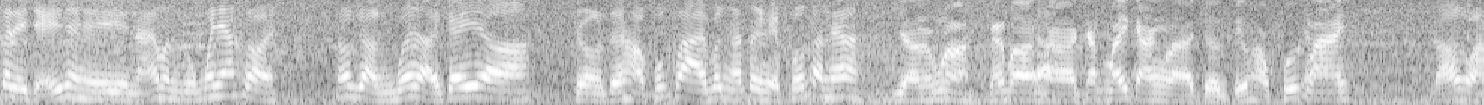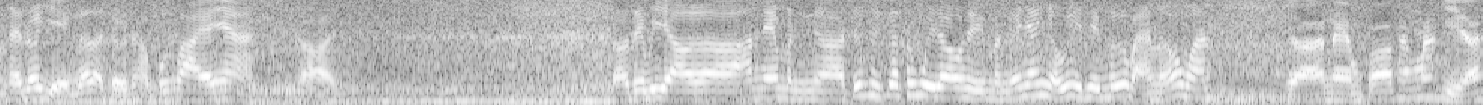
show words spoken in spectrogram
Cái địa chỉ này thì nãy mình cũng có nhắc rồi. Nó gần với lại cái uh, trường tiểu học Phước Lai với ngã tư Hiệp Phước anh ha. Dạ đúng rồi. Cái bên Dạ. à, cách mấy căn là trường tiểu học Phước Lai đó các bạn thấy đối diện đó là trường tiểu học Phước Lai đó nha. Rồi. Rồi thì bây giờ ờ, anh em mình ờ, trước khi kết thúc video thì mình có nhắn nhủ gì thêm với các bạn nữa không anh? Dạ anh em có thắc mắc gì á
